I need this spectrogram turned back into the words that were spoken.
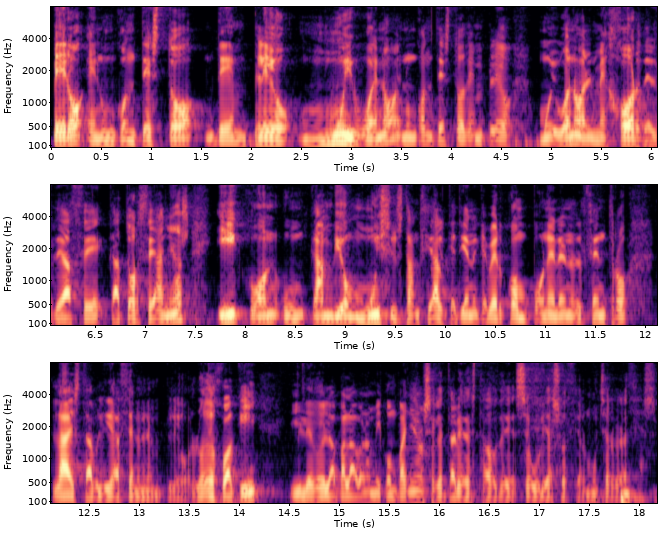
pero en un contexto de empleo muy bueno, en un contexto de empleo muy bueno, el mejor desde hace 14 años y con un cambio muy sustancial que tiene que ver con poner en el centro la estabilidad en el empleo. Lo dejo aquí y le doy la palabra a mi compañero secretario de Estado de Seguridad Social. Muchas gracias.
